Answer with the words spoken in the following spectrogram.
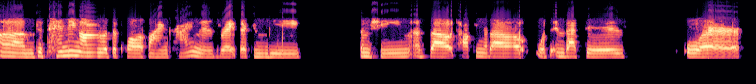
um, depending on what the qualifying crime is, right, there can be some shame about talking about what the impact is or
